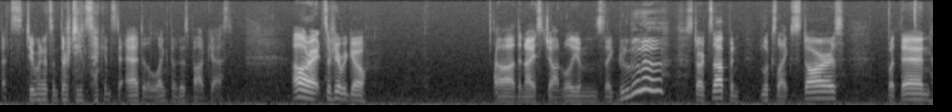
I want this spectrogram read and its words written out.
That's 2 minutes and 13 seconds to add to the length of this podcast. Alright, so here we go. Uh, the nice John Williams like starts up and looks like stars, but then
